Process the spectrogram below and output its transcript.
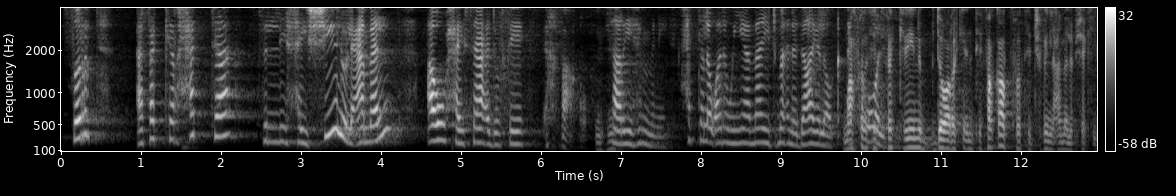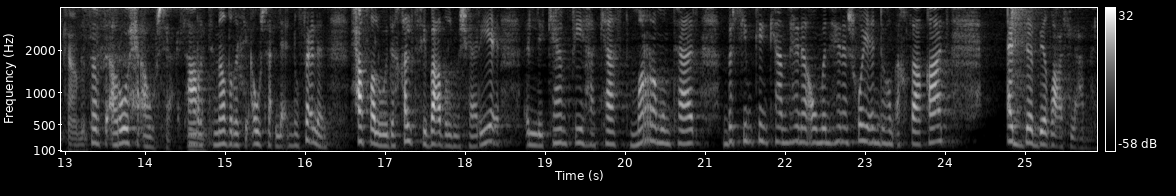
صرت أفكر حتى في اللي حيشيلوا العمل أو حيساعدوا في إخفاقه، صار يهمني. حتى لو أنا وياه ما يجمعنا dialogue ما صرتي تفكرين بدورك أنت فقط؟ صرتي تشوفين العمل بشكل كامل؟ صرت أروح أوسع. صارت نظرتي أوسع لأنه فعلا حصل ودخلت في بعض المشاريع اللي كان فيها cast مرة ممتاز بس يمكن كان هنا أو من هنا شوي عندهم إخفاقات أدى بضعف العمل.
